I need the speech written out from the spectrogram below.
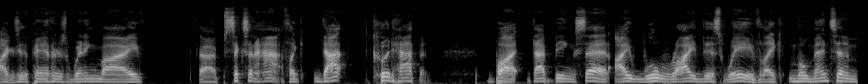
I can see the Panthers winning by uh, six and a half. Like, that could happen. But that being said, I will ride this wave. Like momentum,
